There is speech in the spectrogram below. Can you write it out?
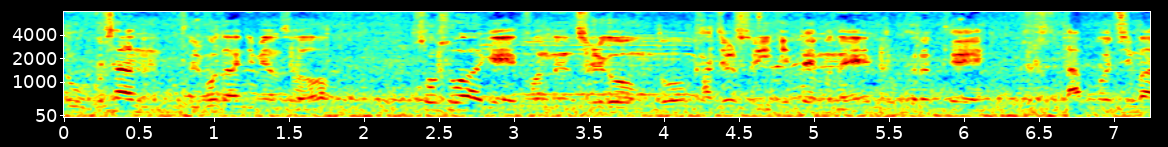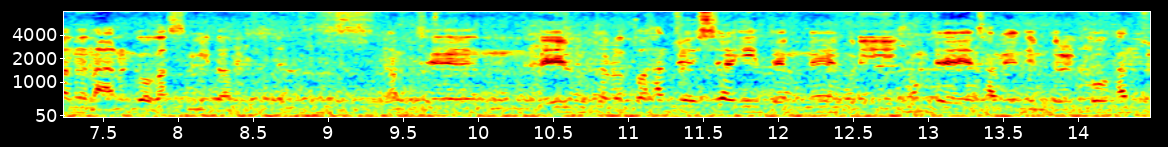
또 우산 들고 다니면서 소소하게 걷는 즐거움도 가질 수 있기 때문에 또 그렇게 나쁘지만은 않은 것 같습니다. 아무튼 내일부터는 또 한 주의 시작이기 때문에 우리 형제 자매님들도 한주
